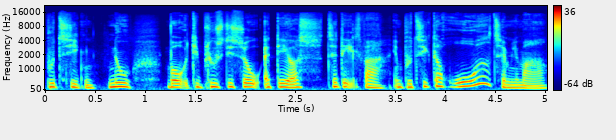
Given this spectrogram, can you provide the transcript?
butikken nu, hvor de pludselig så, at det også til dels var en butik, der rodede temmelig meget?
